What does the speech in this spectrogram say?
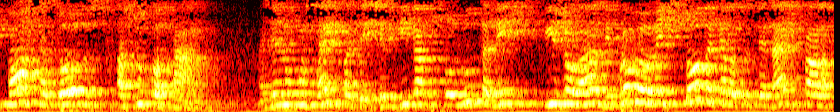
força todos a suportá-lo? Mas ele não consegue fazer isso, ele vive absolutamente isolado e provavelmente toda aquela sociedade fala:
